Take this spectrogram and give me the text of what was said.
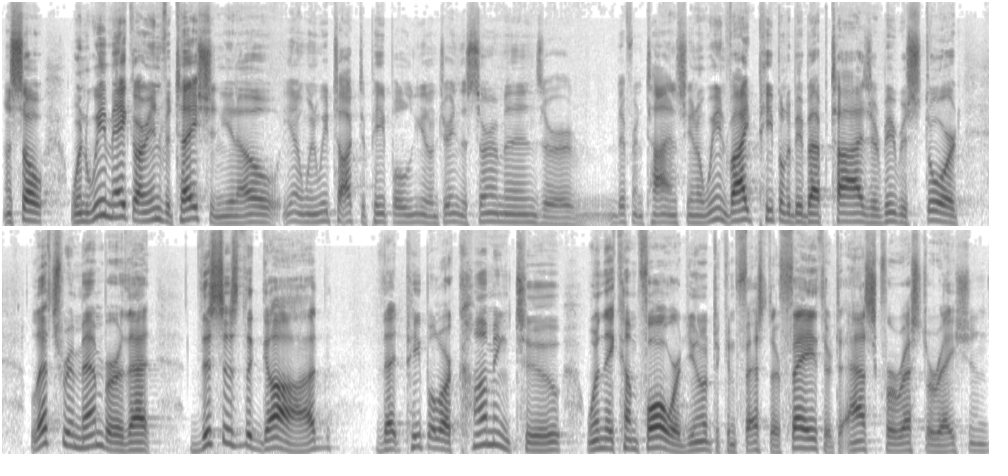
And so when we make our invitation, you know, you know, when we talk to people you know, during the sermons or different times, you know, we invite people to be baptized or be restored, let's remember that this is the God that people are coming to when they come forward you know, to confess their faith or to ask for restoration.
